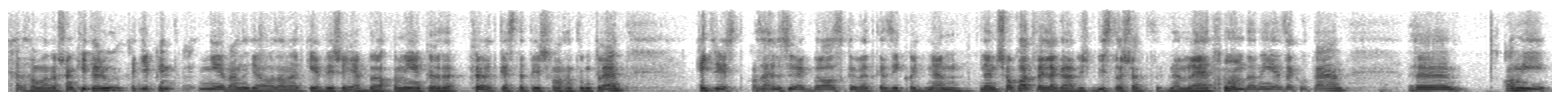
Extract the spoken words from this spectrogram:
Hát hamarosan kiderül. Egyébként nyilván ugye az a nagy kérdés, hogy ebből akkor milyen következtetés vonhatunk le. Egyrészt az előzőekből az következik, hogy nem, nem sokat, vagy legalábbis biztosat nem lehet mondani ezek után. Ö, ami,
